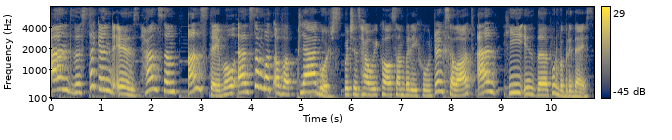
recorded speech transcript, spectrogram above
And the second is handsome, unstable, and somewhat of a plagurs, which is how we call somebody who drinks a lot. And he is the purvabrides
